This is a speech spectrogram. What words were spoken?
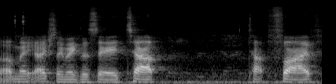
So I'll make, actually make this a top top five.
